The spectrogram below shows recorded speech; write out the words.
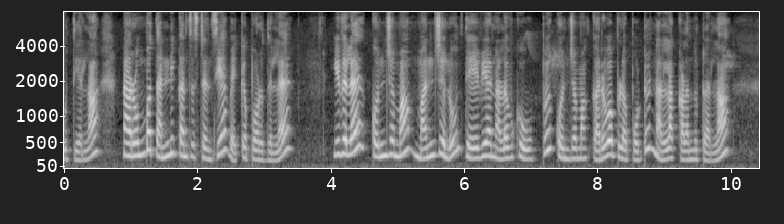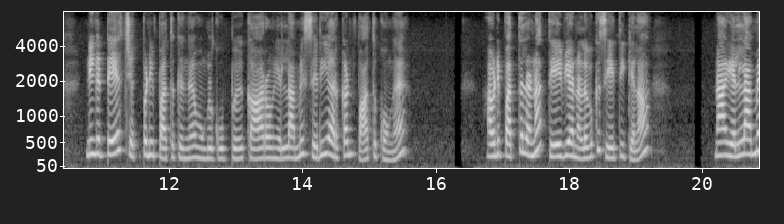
ஊற்றிடலாம் நான் ரொம்ப தண்ணி கன்சிஸ்டன்சியாக வைக்க போகிறதில்ல இதில் கொஞ்சமாக மஞ்சளும் தேவையான அளவுக்கு உப்பு கொஞ்சமாக கருவேப்பிலை போட்டு நல்லா கலந்துட்டுடலாம் நீங்கள் டேஸ்ட் செக் பண்ணி பார்த்துக்குங்க. உங்களுக்கு உப்பு காரம் எல்லாமே சரியாக இருக்கான்னு பார்த்துக்கோங்க. அப்படி பத்தலைன்னா தேவையான அளவுக்கு சேர்த்திக்கலாம். நான் எல்லாமே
